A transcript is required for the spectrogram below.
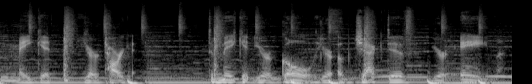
make it your target, to make it your goal, your objective, your aim.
